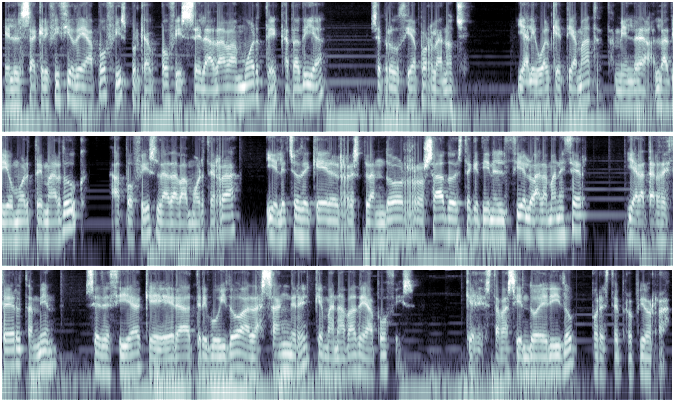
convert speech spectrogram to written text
el sacrificio de Apophis, porque Apophis se la daba muerte cada día, se producía por la noche. Y al igual que Tiamat también la, dio muerte Marduk, Apophis la daba muerte Ra, y el hecho de que el resplandor rosado este que tiene el cielo al amanecer y al atardecer también se decía que era atribuido a la sangre que emanaba de Apophis, que estaba siendo herido por este propio Ra.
